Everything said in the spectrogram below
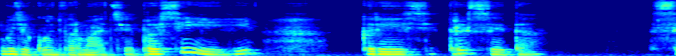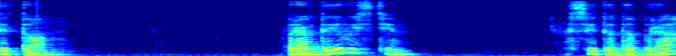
будь-яку інформацію, просій її крізь три сита. Сито правдивості, сито добра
